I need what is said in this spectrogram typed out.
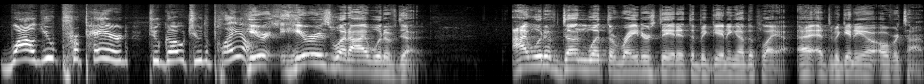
while you prepared to go to the playoffs. Here, here is what I would have done. I would have done what the Raiders did at the beginning of the play, uh, at the beginning of overtime.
